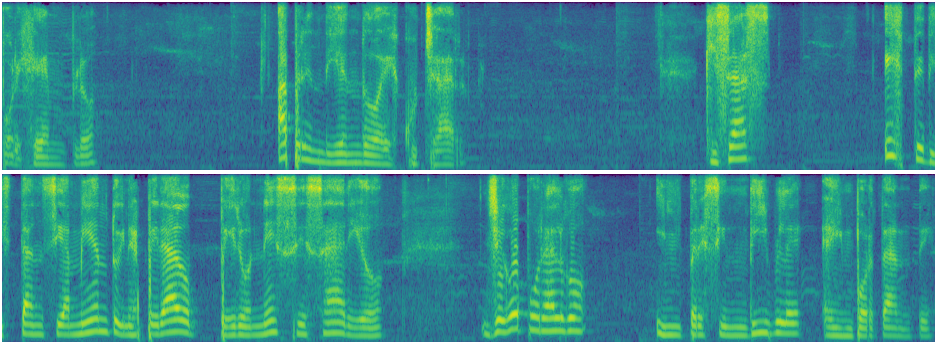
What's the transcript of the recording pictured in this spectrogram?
Por ejemplo, aprendiendo a escuchar. Quizás este distanciamiento inesperado pero necesario llegó por algo imprescindible e importante,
